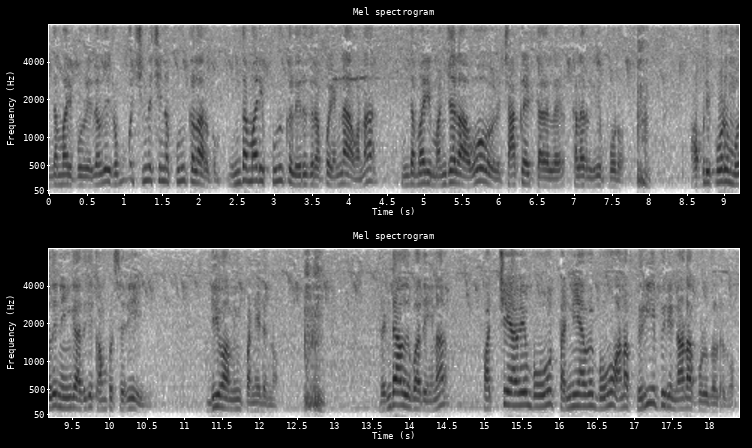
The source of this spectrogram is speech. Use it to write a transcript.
இந்த மாதிரி புழு. அதாவது ரொம்ப சின்ன சின்ன புழுக்களாக இருக்கும். இந்த மாதிரி புழுக்கள் இருக்கிறப்போ என்ன ஆகும்னா இந்த மாதிரி மஞ்சளாவோ சாக்லேட் கலர் கலர்லேயோ போடும். அப்படி போடும்போது நீங்கள் அதுக்கு கம்பல்சரி டிவார்மிங் பண்ணிடணும். ரெண்டாவது பார்த்தீங்கன்னா பச்சையாகவே போகும் தண்ணியாகவே போகும் ஆனால் பெரிய பெரிய நாடா புழுக்கள் இருக்கும்.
